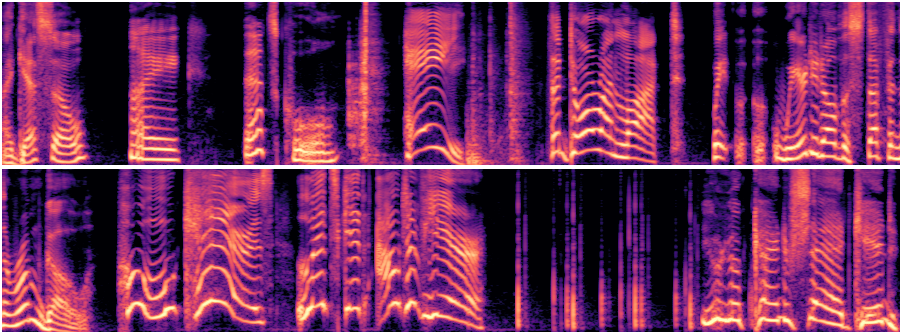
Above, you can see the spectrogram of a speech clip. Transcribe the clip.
I guess so. Like, that's cool. Hey! The door unlocked! Wait, where did all the stuff in the room go? Who cares? Let's get out of here. You look kind of sad, kid.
